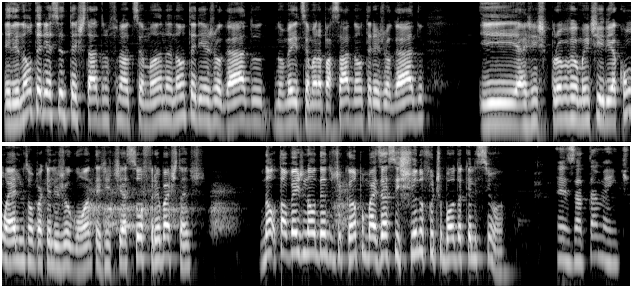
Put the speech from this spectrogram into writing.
Ele não teria sido testado no final de semana, não teria jogado no meio de semana passado, não teria jogado. E a gente provavelmente iria com o Wellington para aquele jogo ontem. A gente ia sofrer bastante. Não, talvez não dentro de campo, mas assistindo o futebol daquele senhor. Exatamente.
